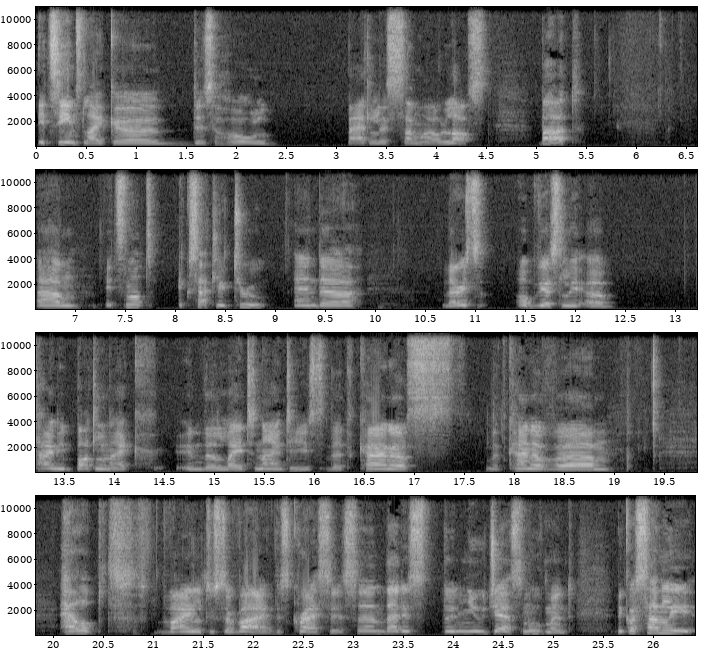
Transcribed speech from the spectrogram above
it seems like uh, this whole battle is somehow lost. But um, it's not exactly true, and uh, there is obviously a tiny bottleneck in the late 90s that kind of that kind of um, helped vinyl to survive this crisis, and that is the nu jazz movement, because suddenly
